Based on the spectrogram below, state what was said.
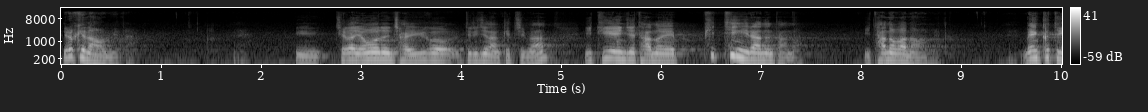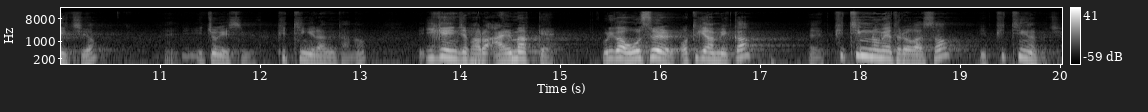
이렇게 나옵니다. 제가 영어는 잘 읽어드리진 않겠지만 이 뒤에 이제 단어에 피팅이라는 단어, 이 단어가 나옵니다. 맨 끝에 있지요. 이쪽에 있습니다. 피팅이라는 단어. 이게 이제 바로 알맞게 우리가 옷을 어떻게 합니까? 피팅룸에 들어가서 이 피팅을 보죠.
